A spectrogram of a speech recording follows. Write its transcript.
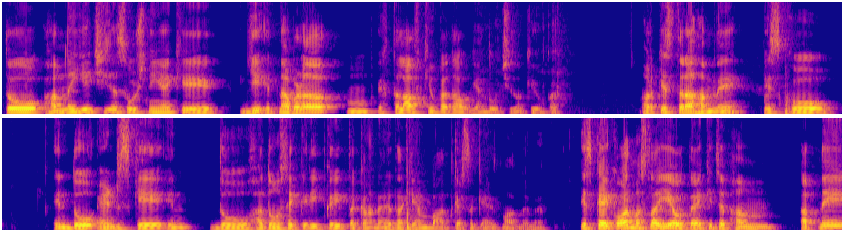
تو ہم نے یہ چیزیں سوچنی ہے کہ یہ اتنا بڑا اختلاف کیوں پیدا ہو گیا ان دو چیزوں کے اوپر؟ اور کس طرح ہم نے اس کو ان دو اینڈز کے، ان دو حدوں سے قریب قریب تک آنا ہے تاکہ ہم بات کر سکیں اس معاملے میں۔ اس کا ایک اور مسئلہ یہ ہوتا ہے کہ جب ہم اپنے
